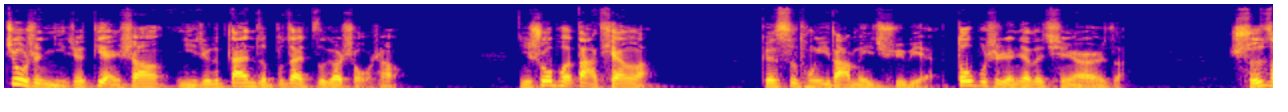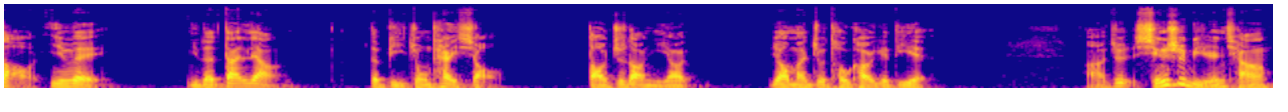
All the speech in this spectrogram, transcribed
就是你这电商，你这个单子不在自个儿手上，你说破大天了，跟四通一达没区别，都不是人家的亲儿子，迟早因为你的单量的比重太小，导致到你要，要么就投靠一个爹。啊，就形势比人强，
